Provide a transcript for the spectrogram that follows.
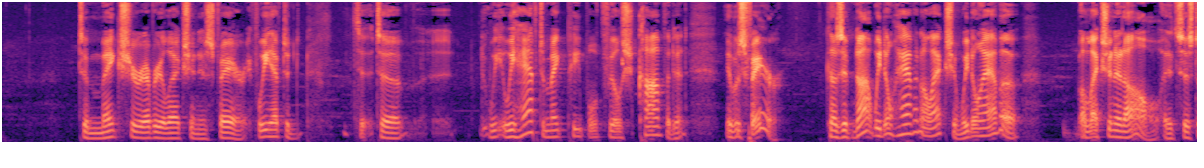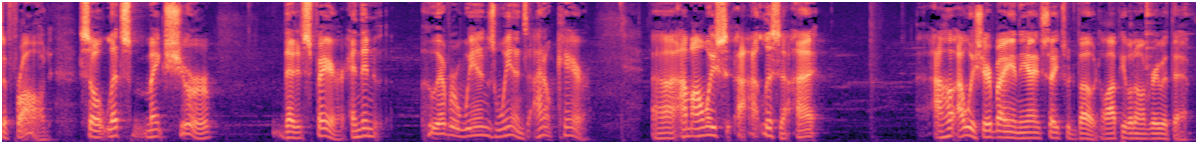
to make sure every election is fair. If we have to to, to we, we have to make people feel confident it was fair. Because if not, we don't have an election. We don't have a election at all. It's just a fraud. So let's make sure that it's fair. And then whoever wins, wins. I don't care. Uh, I'm always, I, listen, I, I, I wish everybody in the United States would vote. A lot of people don't agree with that.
